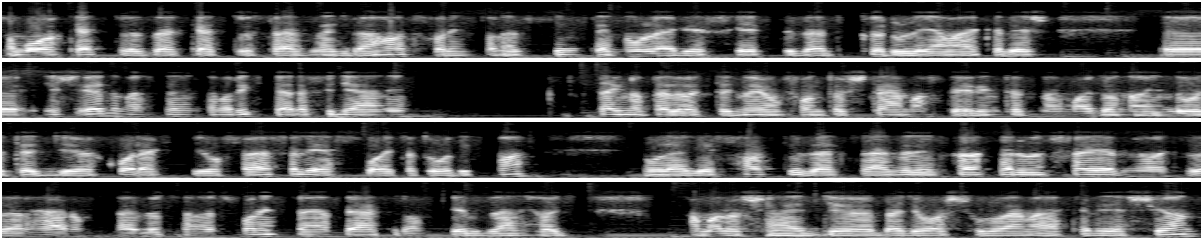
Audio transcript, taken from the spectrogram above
a MOL 2246 forinton, ez szintén 0,7 körüli emelkedés. És érdemes szerintem a Richterre figyelni, tegnap előtt egy nagyon fontos támaszt érintett meg, majd onnan indult egy korrekció felfelé, ez folytatódik ma. 0,6%-kal került fejebb 8355 forintra, el tudom képzelni, hogy hamarosan egy begyorsuló emelkedés jön.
